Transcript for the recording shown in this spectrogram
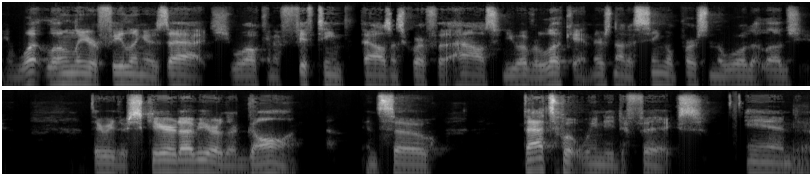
And what lonelier feeling is that? You walk in a 15,000 square foot house and you overlook it, and there's not a single person in the world that loves you. They're either scared of you or they're gone. And so that's what we need to fix and yeah.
